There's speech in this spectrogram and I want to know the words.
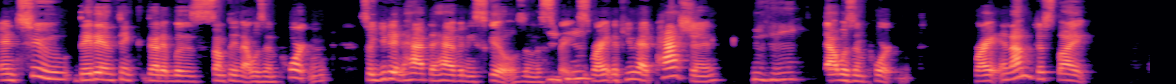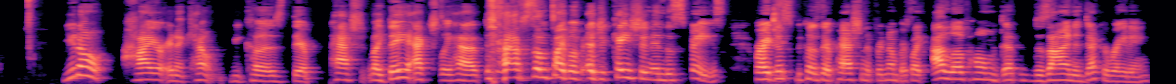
And two, they didn't think that it was something that was important. So you didn't have to have any skills in the space, mm-hmm. right? If you had passion, mm-hmm. that was important, right? And I'm just like, you don't hire an accountant because they're passionate, like they actually have have some type of education in the space, right? Just because they're passionate for numbers. Like I love home de- design and decorating,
